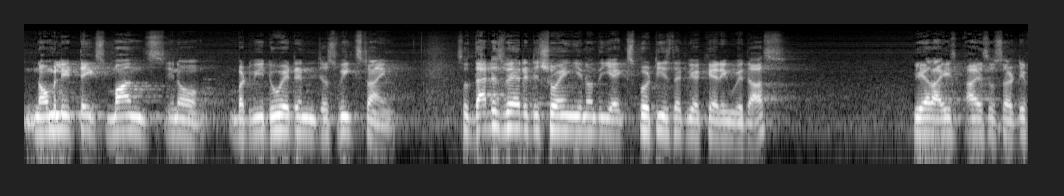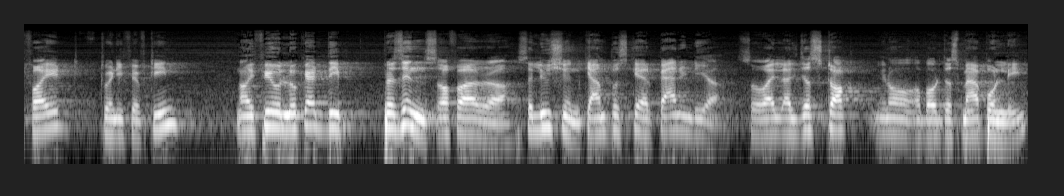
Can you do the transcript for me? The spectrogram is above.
Normally it takes months, you know, but we do it in just weeks' time. So that is where it is showing, you know, the expertise that we are carrying with us. We are ISO certified 2015. Now, if you look at the presence of our uh, solution, Campus Care Pan India, so I'll, I'll, just talk, you know, about this map only.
